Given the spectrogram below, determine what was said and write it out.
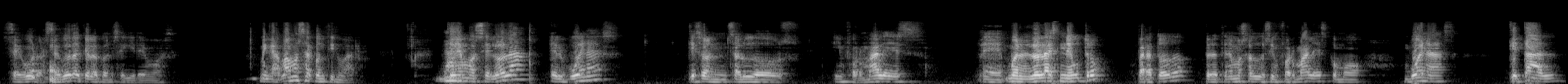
Seguro, seguro que lo conseguiremos. Venga, vamos a continuar. Tenemos el hola, el buenas, que son saludos informales. Eh, bueno, el hola es neutro para todo, pero tenemos saludos informales como buenas, ¿qué tal?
